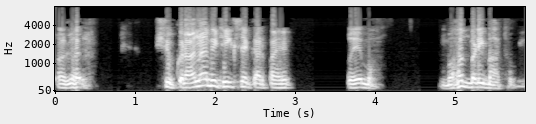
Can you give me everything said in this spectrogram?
अगर शुक्राना भी ठीक से कर पाए तो ये बहुत बड़ी बात होगी।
